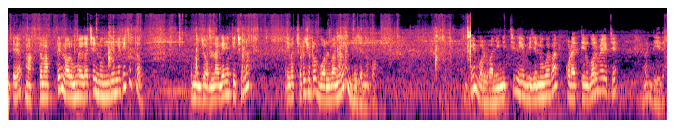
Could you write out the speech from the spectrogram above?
এটা মাখতে মাখতে নরম হয়ে গেছে, নুন দিয়ে মেখেছে তো। কোনো জল লাগেনি কিছু না। এবার ছোট ছোট বল বানিয়ে ভেজে নেব। আমি বল বানিয়ে নিচ্ছি, নিয়ে ভেজে নেব এবার। কড়াইয়ের তেল গরম হয়ে গেছে, এবার দিয়ে দেব।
